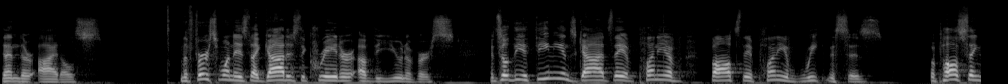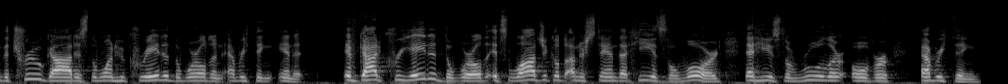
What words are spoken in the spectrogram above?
than their idols. The first one is that God is the creator of the universe. And so the Athenians' gods, they have plenty of faults, they have plenty of weaknesses. But Paul's saying the true God is the one who created the world and everything in it. If God created the world, it's logical to understand that He is the Lord, that He is the ruler over everything.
